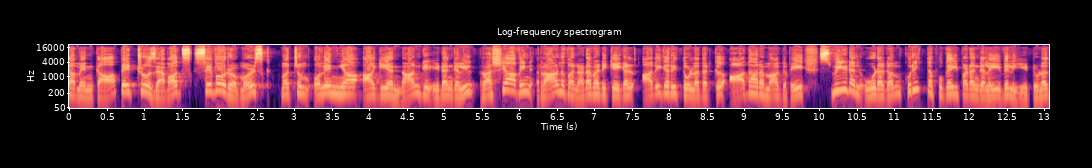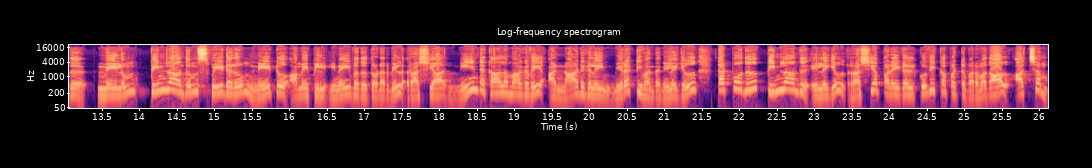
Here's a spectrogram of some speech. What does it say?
கமென் கமென்கா பெட்ரோசாவாட்ஸ் செவோரோமோர்ஸ்க் மற்றும் ஒலென்யா ஆகிய நான்கு இடங்களில் ரஷ்யாவின் ராணுவ நடவடிக்கைகள் அதிகரித்துள்ளதற்கு ஆதாரமாகவே ஸ்வீடன் ஊடகம் குறித்த புகைப்படங்களை வெளியிட்டுள்ளது. மேலும் பின்லாந்தும் ஸ்வீடனும் நேட்டோ அமைப்பில் இணைவது தொடர்பில் ரஷ்யா நீண்ட காலமாகவே அந்நாடுகளை மிரட்டி வந்த நிலையில் தற்போது பின்லாந்து எல்லையில் ரஷ்ய படைகள் குவிக்கப்பட்டு வருவதால் அச்சம்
